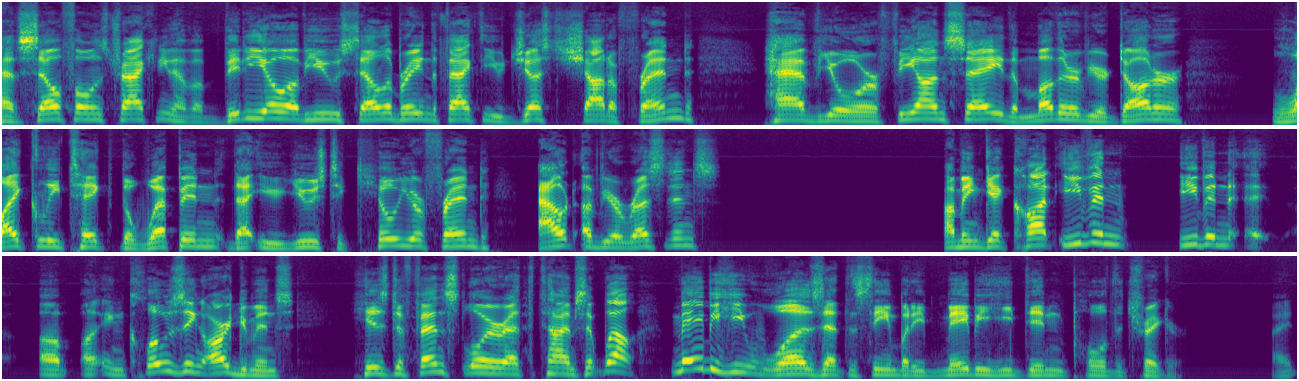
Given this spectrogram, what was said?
have cell phones tracking you, have a video of you celebrating the fact that you just shot a friend, have your fiance, the mother of your daughter, likely take the weapon that you used to kill your friend out of your residence. I mean, get caught even even uh, uh, in closing arguments. His defense lawyer at the time said, "Well, maybe he was at the scene, but he maybe he didn't pull the trigger." Right?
